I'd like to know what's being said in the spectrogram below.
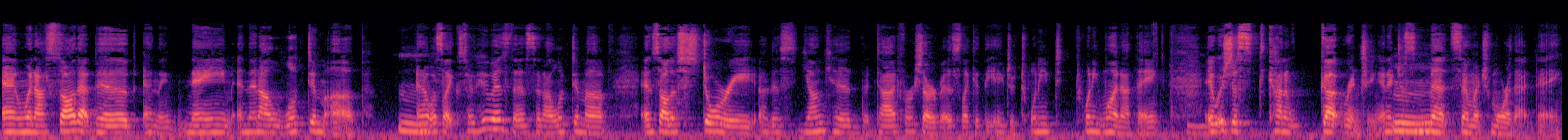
And when I saw that bib and the name, and then I looked him up, and Mm. I was like, "So who is this?" And I looked him up and saw the story of this young kid that died for service, like at the age of 20, 21, I think. Mm. It was just kind of gut wrenching, and it just meant so much more that day.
